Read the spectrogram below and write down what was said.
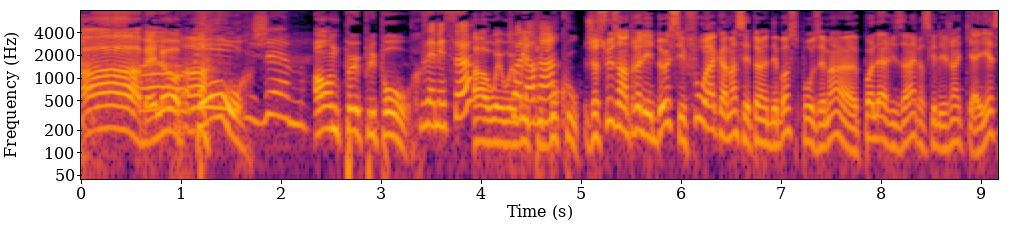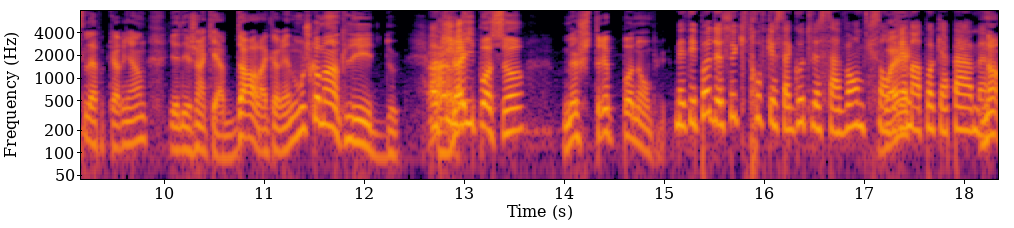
Ah, ben là, pour! J'aime. On ne peut plus pour. Vous aimez ça? Ah oui, oui, Toi, oui, Laurent? beaucoup. Je suis entre les deux. C'est fou, hein, comment c'est un débat supposément euh, polarisant parce qu'il y a des gens qui haïssent la coriandre, il y a des gens qui adorent la coriandre. Moi, je commente les deux. Ok, J'haïs pas ça, mais je trippe pas non plus. Mais t'es pas de ceux qui trouvent que ça goûte le savon qui sont Ouais. vraiment pas capables. Non,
